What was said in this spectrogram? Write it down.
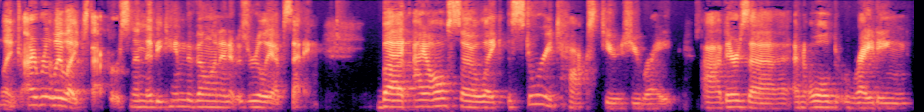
Like I really liked that person and they became the villain and it was really upsetting. But I also like the story talks to you as you write. Uh, there's a an old writing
